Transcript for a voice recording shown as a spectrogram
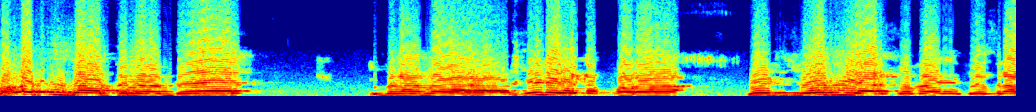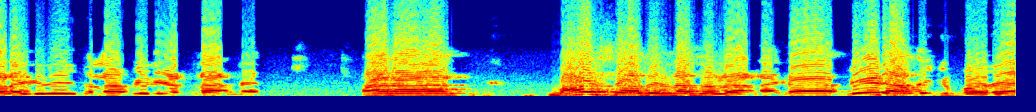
வழக்கு சாஸ்திரம் வந்து இப்ப நாங்க வீடு கட்ட போறோம். வீடு ஜோதிகார் சொல்றாங்க? ஜோசி நடக்குது இதெல்லாம் வீடு கட்டலான்னு ஆனா மாசாதர் என்ன சொல்றாங்கன்னாக்கா வீடு அமைக்கும் போது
